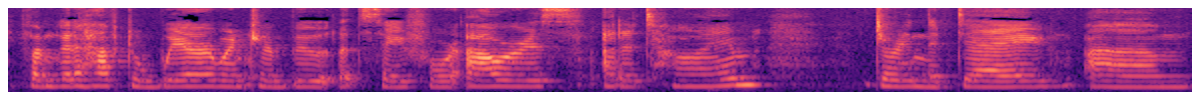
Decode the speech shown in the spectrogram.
if I'm going to have to wear a winter boot, let's say for hours at a time during the day, um,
